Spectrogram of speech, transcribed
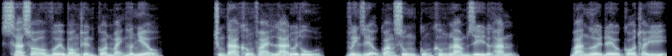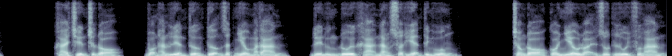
xa so với bong thuyền còn mạnh hơn nhiều. Chúng ta không phải là đối thủ, vinh diệu quang sung cũng không làm gì được hắn. Ba người đều có thoái ý. Khai chiến trước đó, bọn hắn liền tưởng tượng rất nhiều mặt án đến ứng đối khả năng xuất hiện tình huống. Trong đó có nhiều loại rút lui phương án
